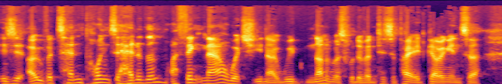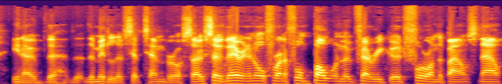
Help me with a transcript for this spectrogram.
is it over ten points ahead of them? I think now, which you know, we none of us would have anticipated going into you know the the, middle of September or so. So they're in an awful run of form. Bolton look very good, four on the bounce now.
